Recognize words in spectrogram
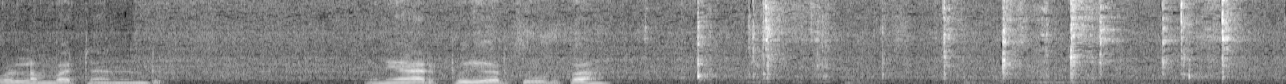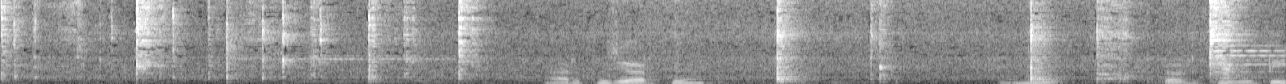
വെള്ളം പറ്റാനുണ്ട് ഇനി അരപ്പ് ചേർത്ത് കൊടുക്കാം. അരപ്പ് ചേർത്ത് ഒന്ന് തടുത്ത് കൂട്ടി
